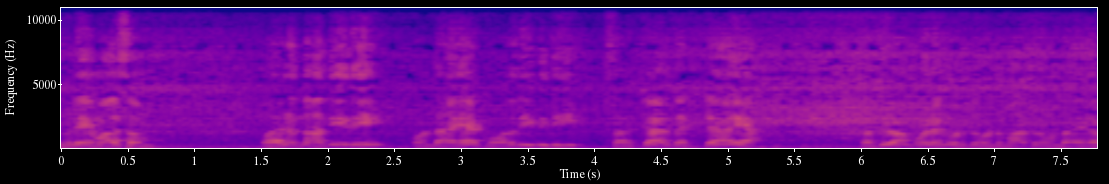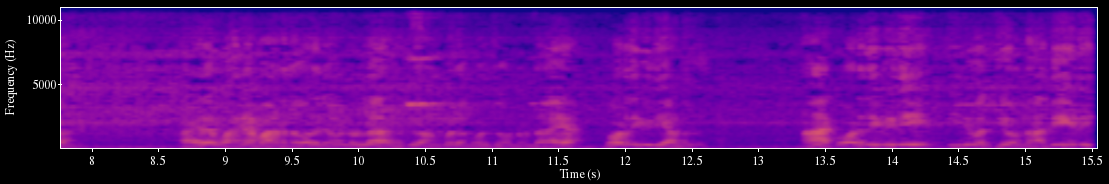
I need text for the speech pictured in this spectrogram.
ജൂലൈ മാസം പതിനൊന്നാം തീയതി ഉണ്ടായ കോടതി വിധി സർക്കാർ തെറ്റായ സത്യവാങ്മൂലം കൊടുത്തുകൊണ്ട് മാത്രം ഉണ്ടായതാണ്. അതായത് വനമാണെന്ന് പറഞ്ഞുകൊണ്ടുള്ള സത്യവാങ്മൂലം കൊടുത്തുകൊണ്ടുണ്ടായ കോടതി വിധിയാണത്. ആ കോടതി വിധി ഇരുപത്തിയൊന്നാം തീയതി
